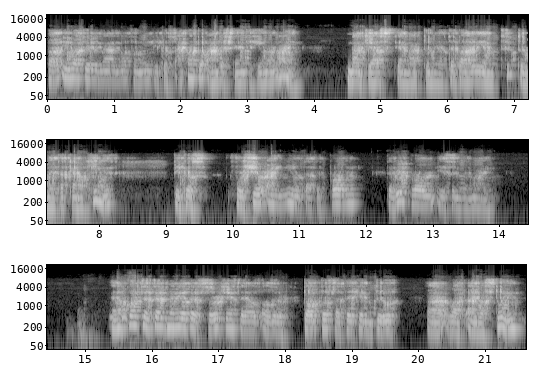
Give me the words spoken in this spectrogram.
but it was really not enough for me because I want to understand the human mind, not just the anatomy of the body and to, to make that kind of healing, because for sure I knew that the problem, the real problem is in the mind. And of course, there's many other surgeons, there are other doctors that they can do uh, what I was doing,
